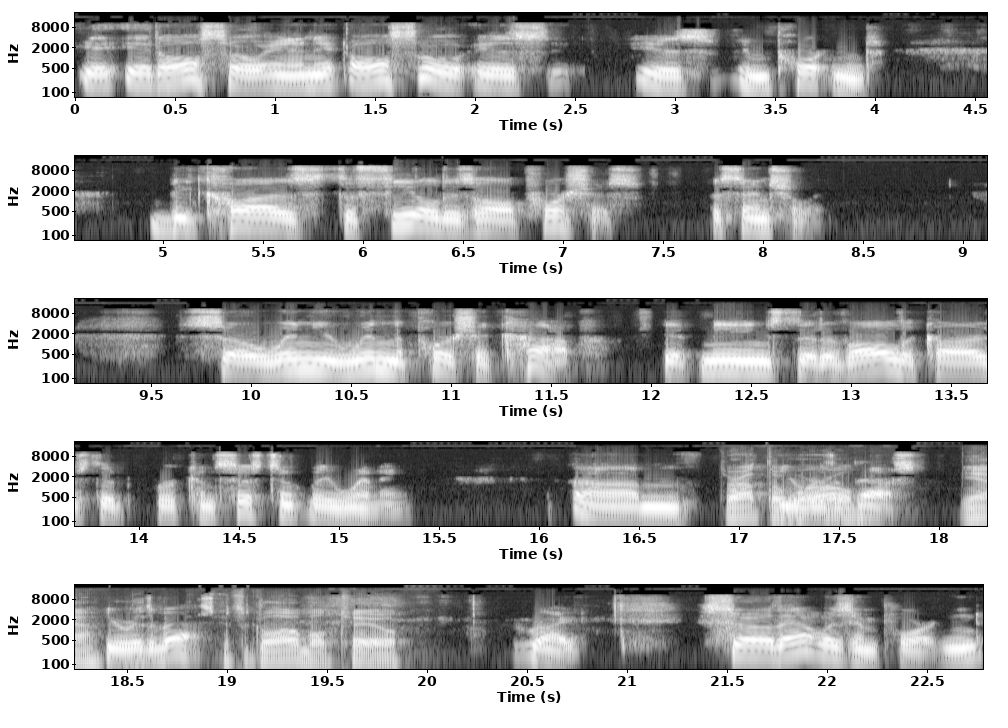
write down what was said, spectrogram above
it, it also, and it also is is important because the field is all Porsches essentially. So when you win the Porsche Cup, it means that of all the cars that were consistently winning um, throughout the world, the best. Yeah, you were the best. It's global too. Right. So that was important,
